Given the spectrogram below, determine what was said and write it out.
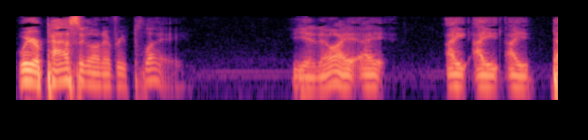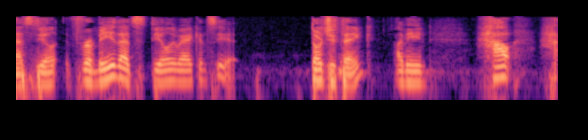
where you're passing on every play. You know, I, I, I, I, I that's the for me that's the only way I can see it. Don't you think? I mean, how, how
